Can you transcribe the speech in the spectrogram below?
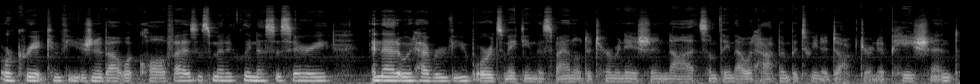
or create confusion about what qualifies as medically necessary, and that it would have review boards making this final determination, not something that would happen between a doctor and a patient.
